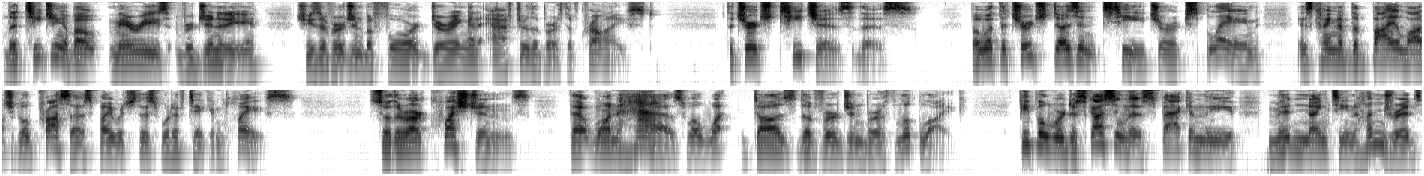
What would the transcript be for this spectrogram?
The teaching about Mary's virginity, she's a virgin before, during, and after the birth of Christ. The church teaches this. But what the church doesn't teach or explain is kind of the biological process by which this would have taken place. So there are questions that one has. Well, what does the virgin birth look like? People were discussing this back in the mid 1900s,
